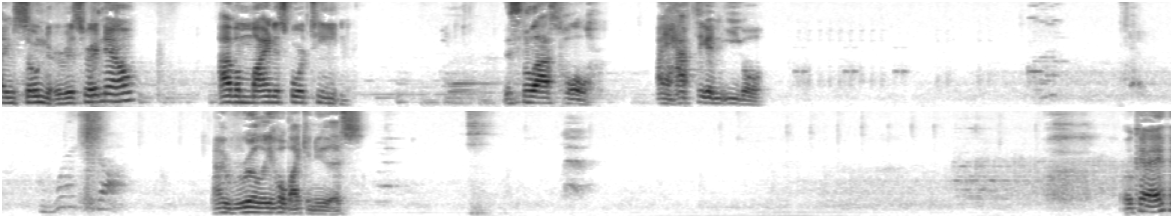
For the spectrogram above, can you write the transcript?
I'm so nervous right now. I have a minus 14. This is the last hole. I have to get an eagle. I really hope I can do this. Okay.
